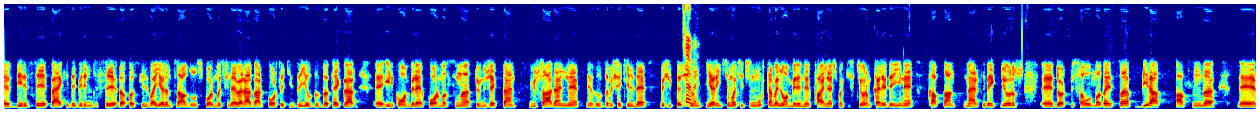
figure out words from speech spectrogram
Birisi belki de birincisi Rafa Silva. Yarın Trabzonspor maçıyla beraber Portekizli Yıldız da tekrar e, ilk 11'e formasına dönecek. Ben müsaadenle e, hızlı bir şekilde Beşiktaş'ın yarınki maç için muhtemel 11'ini paylaşmak istiyorum. Kalede yine kaptan Mert'i bekliyoruz. E, dörtlü savunmadaysa biraz aslında e,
